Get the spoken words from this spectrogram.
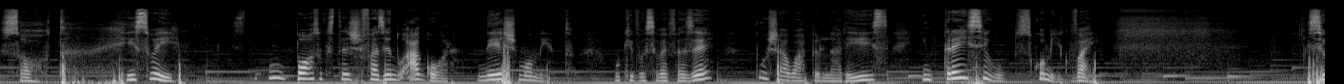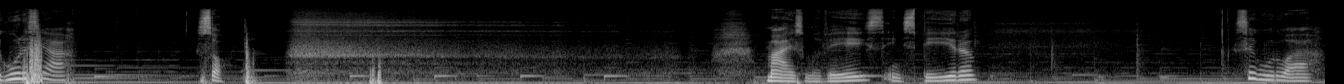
solta. Isso aí. Não importa o que esteja fazendo agora, neste momento. O que você vai fazer? Puxar o ar pelo nariz em 3 segundos. Comigo, vai. Segura esse ar. Solta. Mais uma vez, inspira. Segura o ar.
